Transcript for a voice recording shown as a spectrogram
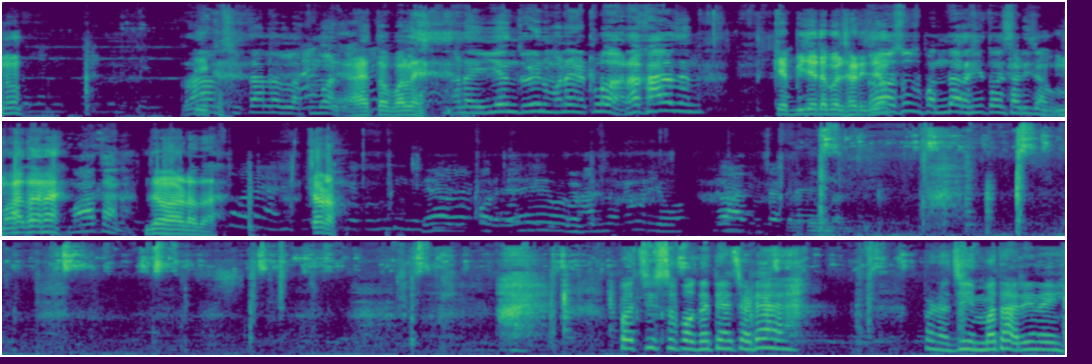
શાનું રામ સીતાલાલ લક્ષ્મણ હા તો ભલે. અને ઈયન જોઈને મને એટલો હરખ આવ્યો છે ને. કે બીજા ડબલ ચડી જાઓ? શું પંદર હજી તોય સડી જાવ માતાના? માતાના. જો તા. ચડો. પચીસો પગથિયા ચડ્યા પણ હજી હિંમત હારી નહીં.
